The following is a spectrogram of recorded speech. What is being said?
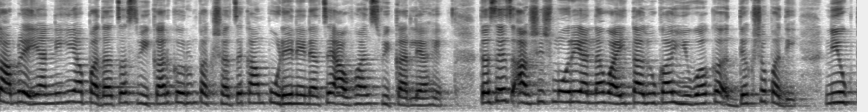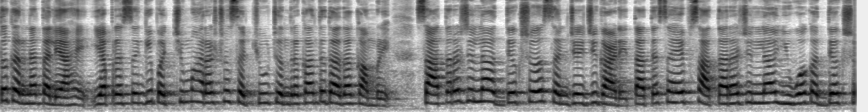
कांबळे यांनीही या पदाचा स्वीकार करून पक्षाचे काम पुढे नेण्याचे आव्हान स्वीकारले आहे. तसेच आशिष मोरे यांना वाई तालुका युवक अध्यक्षपदी नियुक्त करण्यात आले आहे. या प्रसंगी पश्चिम महाराष्ट्र सचिव चंद्रकांत दादा कांबळे सातारा जिल्हा अध्यक्ष संजयजी गाडे बाळासाहेब सातारा जिल्हा युवक अध्यक्ष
